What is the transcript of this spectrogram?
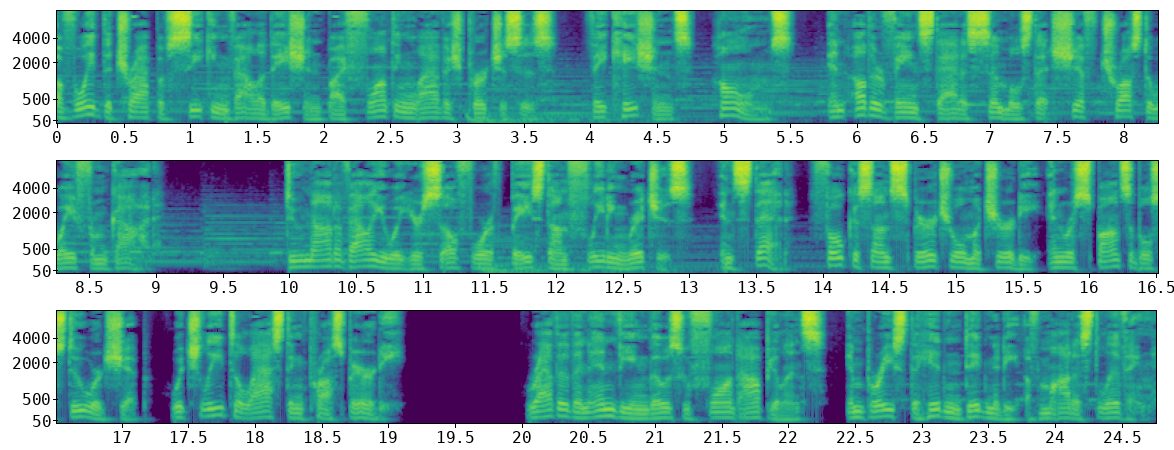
Avoid the trap of seeking validation by flaunting lavish purchases, vacations, homes, and other vain status symbols that shift trust away from God. Do not evaluate your self-worth based on fleeting riches, Instead, focus on spiritual maturity and responsible stewardship, which lead to lasting prosperity. Rather than envying those who flaunt opulence, embrace the hidden dignity of modest living.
